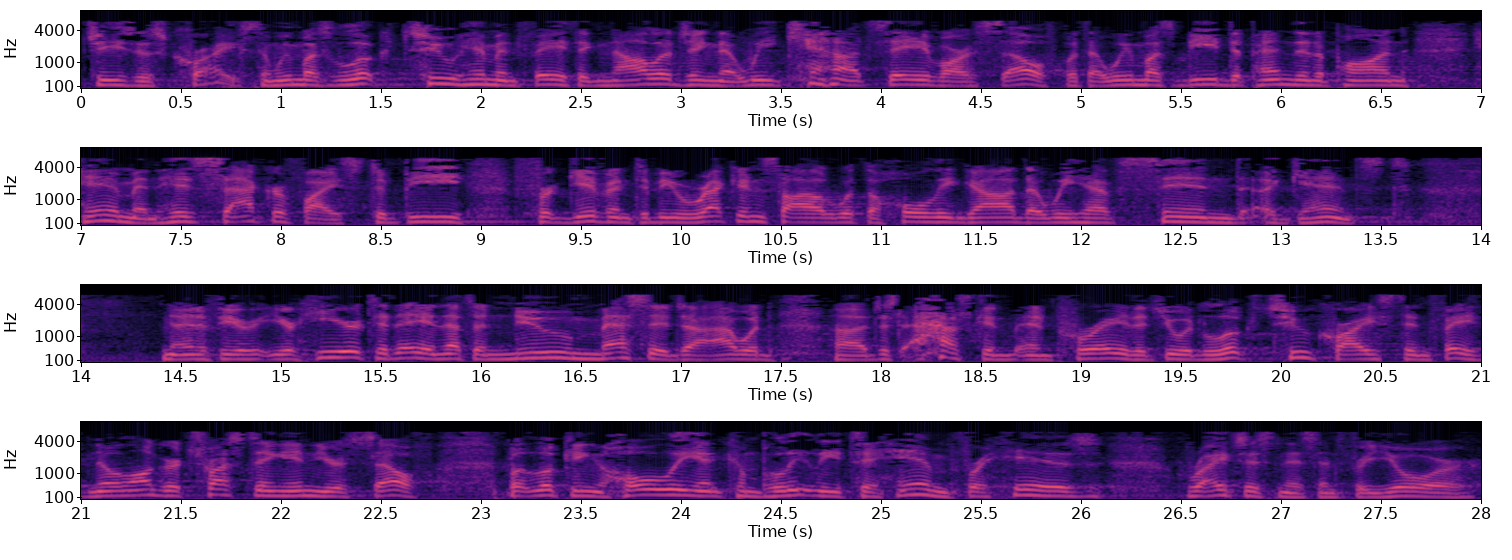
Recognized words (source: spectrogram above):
Jesus Christ. And we must look to Him in faith, acknowledging that we cannot save ourselves, but that we must be dependent upon Him and His sacrifice to be forgiven, to be reconciled with the holy God that we have sinned against. And if you're, you're here today and that's a new message, I would uh, just ask and, and pray that you would look to Christ in faith, no longer trusting in yourself, but looking wholly and completely to Him for His righteousness and for your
